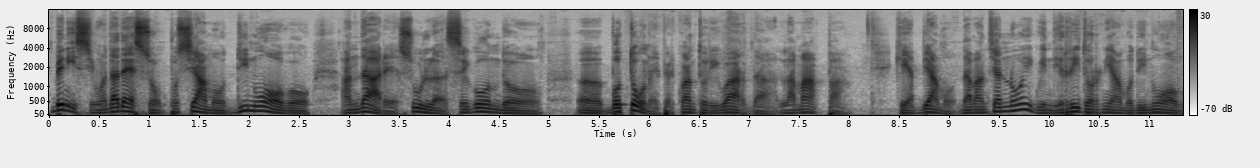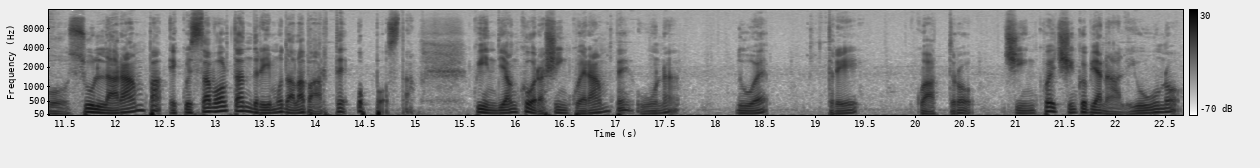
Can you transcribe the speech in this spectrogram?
Benissimo, da adesso possiamo di nuovo andare sul secondo uh, bottone per quanto riguarda la mappa che abbiamo davanti a noi, quindi ritorniamo di nuovo sulla rampa e questa volta andremo dalla parte opposta. Quindi ancora 5 rampe, 1, 2, 3, 4, 5, 5 pianali, 1,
